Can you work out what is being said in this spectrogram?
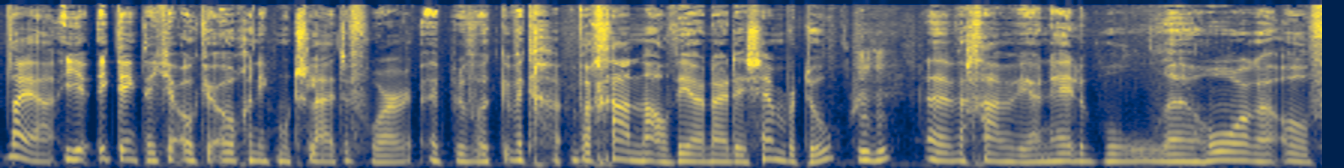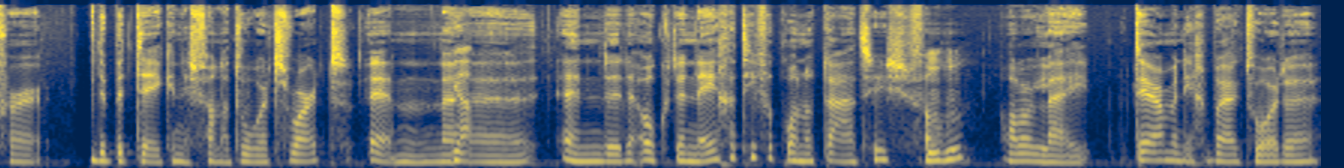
nou ja, je, ik denk dat je ook je ogen niet moet sluiten voor. Ik bedoel, we, we, we gaan alweer naar december toe. Eh, we gaan weer een heleboel eh, horen over de betekenis van het woord zwart. En, eh, en de, ook de negatieve connotaties van allerlei termen die gebruikt worden.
